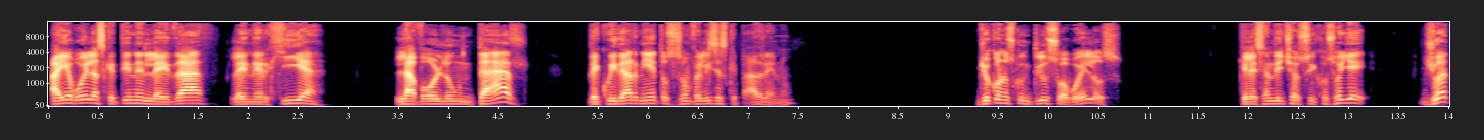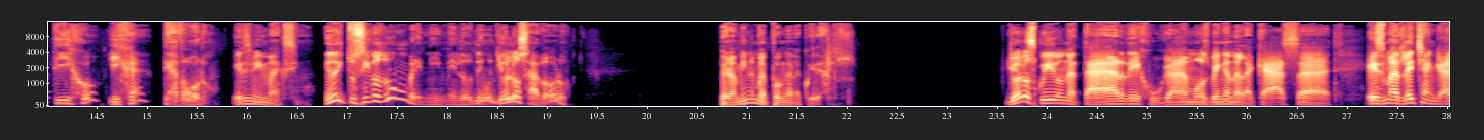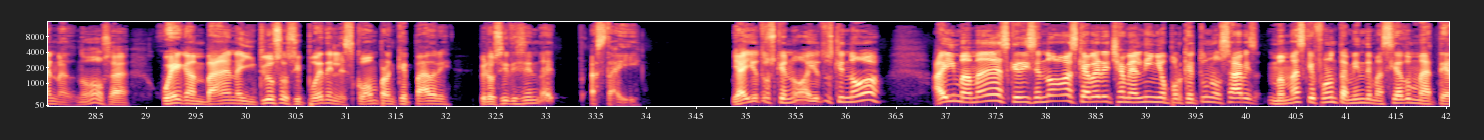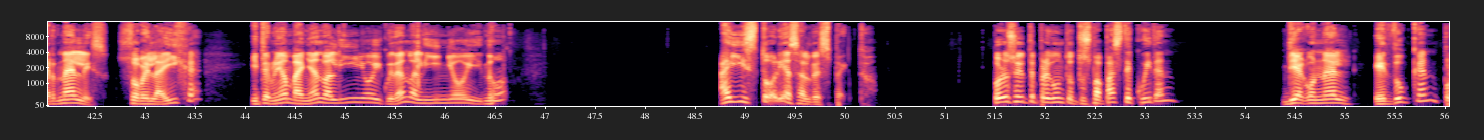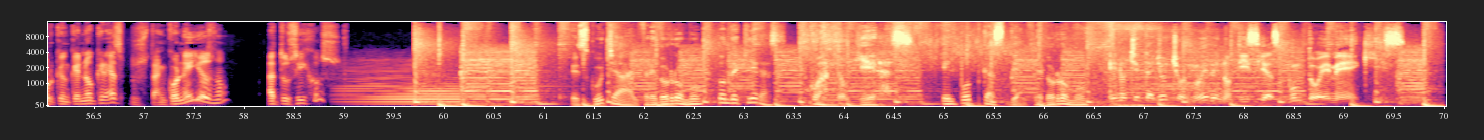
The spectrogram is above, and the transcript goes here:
hay abuelas que tienen la edad, la energía, la voluntad de cuidar nietos y son felices, que padre, ¿no? Yo conozco incluso abuelos que les han dicho a sus hijos, oye, yo a ti, hijo, hija, te adoro, eres mi máximo. Y, no, tus hijos, hombre, ni me los digo, yo los adoro. Pero a mí no me pongan a cuidarlos. Yo los cuido una tarde, jugamos, vengan a la casa. Es más, le echan ganas, ¿no? O sea, juegan, van, e incluso si pueden, les compran, qué padre. Pero si dicen, hasta ahí. Y hay otros que no, hay otros que no. Hay mamás que dicen, no, es que a ver, échame al niño porque tú no sabes. Mamás que fueron también demasiado maternales sobre la hija y terminan bañando al niño y cuidando al niño y no. Hay historias al respecto. Por eso yo te pregunto, ¿tus papás te cuidan? Diagonal, ¿educan? Porque aunque no creas, pues están con ellos, ¿no? ¿A tus hijos? Escucha a Alfredo Romo donde quieras, cuando quieras. El podcast de Alfredo Romo en 889noticias.mx.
